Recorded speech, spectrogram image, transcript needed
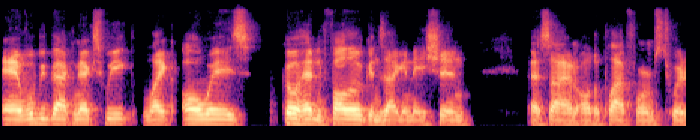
And we'll be back next week. Like always, go ahead and follow Gonzaga Nation SI on all the platforms Twitter,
